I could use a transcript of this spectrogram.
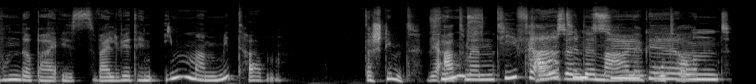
wunderbar ist, weil wir den immer mithaben. Das stimmt. Wir Fünf atmen tiefe tausende Male pro Tag. Und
